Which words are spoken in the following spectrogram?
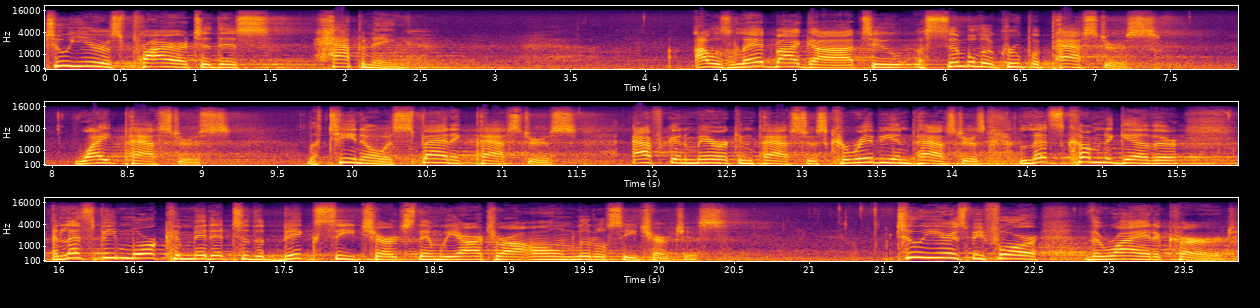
Two years prior to this happening, I was led by God to assemble a group of pastors, white pastors, Latino, Hispanic pastors, African American pastors, Caribbean pastors. Let's come together and let's be more committed to the big C church than we are to our own little C churches. Two years before the riot occurred,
